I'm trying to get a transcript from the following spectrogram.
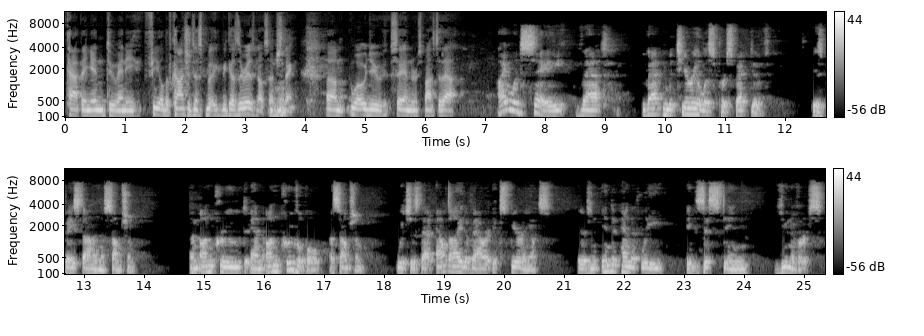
tapping into any field of consciousness because there is no such mm-hmm. thing. Um, what would you say in response to that? I would say that that materialist perspective is based on an assumption, an unproved and unprovable assumption which is that outside of our experience, there's an independently existing universe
